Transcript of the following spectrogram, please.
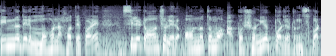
তিন নদীর মোহনা হতে পারে সিলেট অঞ্চলের অন্যতম আকর্ষণীয় পর্যটন স্পট।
